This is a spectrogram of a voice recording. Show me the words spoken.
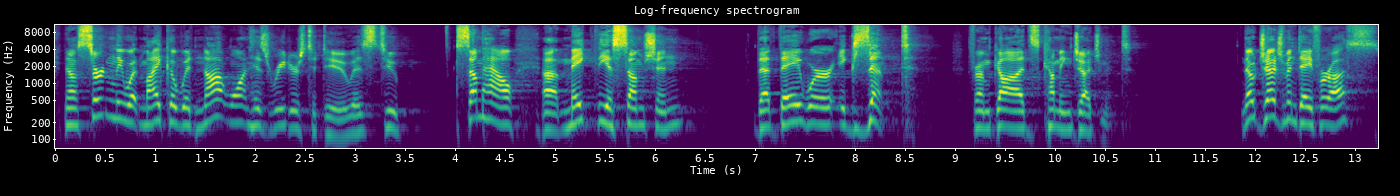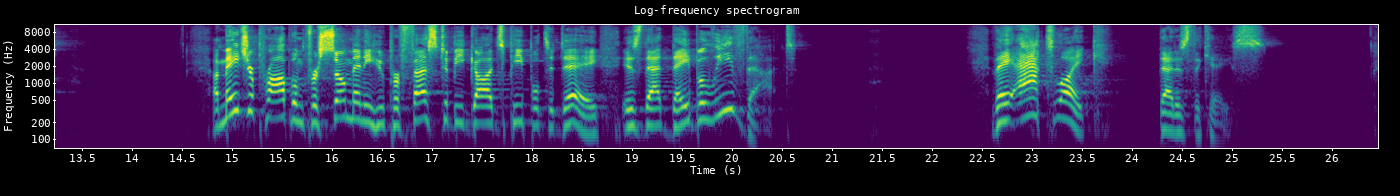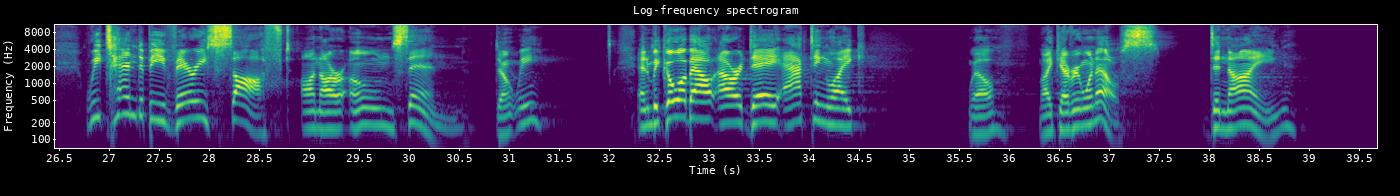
Now, certainly, what Micah would not want his readers to do is to somehow uh, make the assumption that they were exempt from God's coming judgment. No judgment day for us. A major problem for so many who profess to be God's people today is that they believe that. They act like that is the case we tend to be very soft on our own sin, don't we? And we go about our day acting like, well, like everyone else, denying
